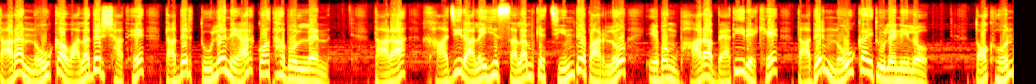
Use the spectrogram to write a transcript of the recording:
তারা নৌকাওয়ালাদের সাথে তাদের তুলে নেয়ার কথা বললেন। তারা হাজির আলিহিসাল্লামকে চিনতে পারল এবং ভাড়া ব্যতি রেখে তাদের নৌকায় তুলে নিল। তখন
